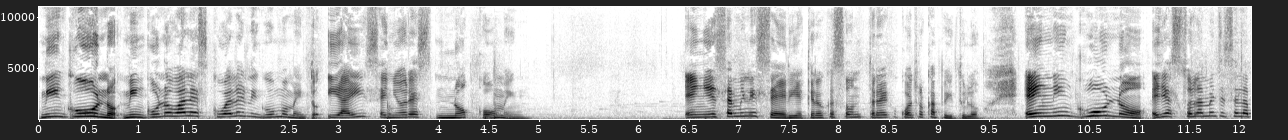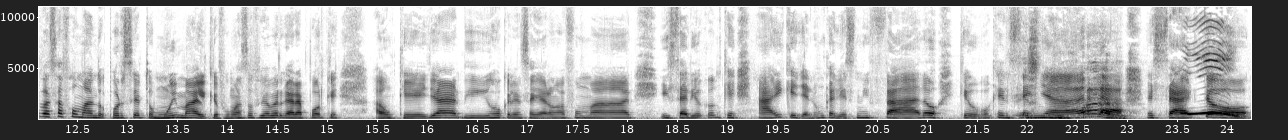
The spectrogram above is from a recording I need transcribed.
Ninguno, ninguno va a la escuela en ningún momento. Y ahí, señores, no comen. En esa miniserie, creo que son tres o cuatro capítulos, en ninguno, ella solamente se la pasa fumando. Por cierto, muy mal que fuma Sofía Vergara, porque aunque ella dijo que le enseñaron a fumar y salió con que, ay, que ella nunca había snifado, que hubo que enseñarla. Exacto,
